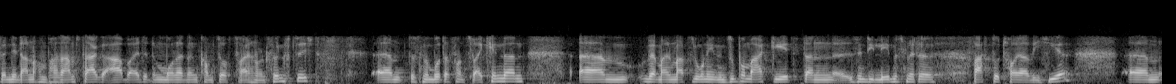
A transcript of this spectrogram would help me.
wenn die dann noch ein paar Samstage arbeitet im Monat, dann kommt sie auf 250. Ähm, das ist eine Mutter von zwei Kindern. Ähm, wenn man in Mazedonien in den Supermarkt geht, dann sind die Lebensmittel fast so teuer wie hier. Ähm,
